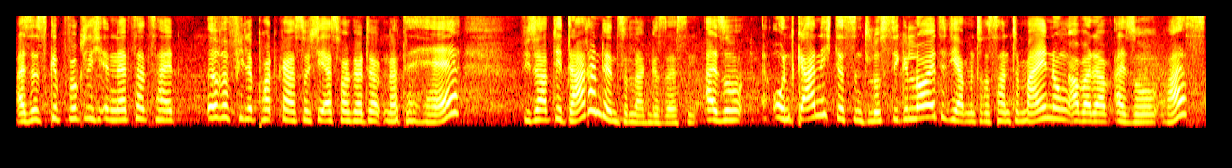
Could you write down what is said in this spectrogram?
Also es gibt wirklich in letzter Zeit irre viele Podcasts, wo ich die erst mal gehört habe und dachte, hä? Wieso habt ihr daran denn so lange gesessen? Also Und gar nicht, das sind lustige Leute, die haben interessante Meinungen, aber da, also was?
